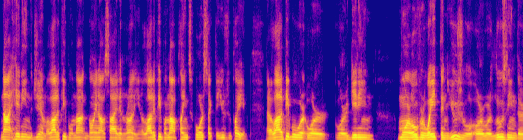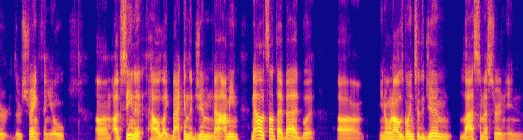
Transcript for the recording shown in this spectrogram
not hitting the gym, a lot of people not going outside and running, a lot of people not playing sports like they usually play. And a lot of people were were, were getting more overweight than usual or were losing their their strength. And you know, um, I've seen it how like back in the gym now. I mean, now it's not that bad, but uh, you know, when I was going to the gym last semester in in,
